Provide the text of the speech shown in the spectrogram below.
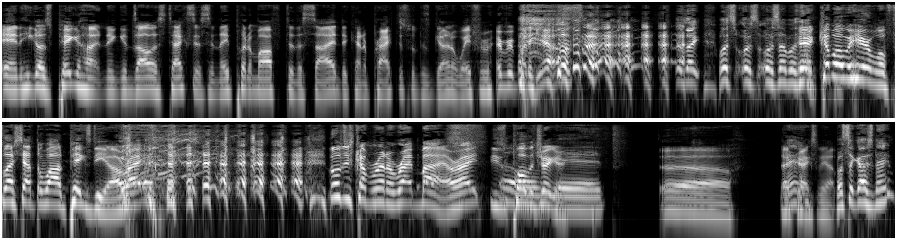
and he goes pig hunting in Gonzales, Texas, and they put him off to the side to kind of practice with his gun away from everybody else. Like, what's what's what's up with Here, him? come over here and we'll flesh out the wild pigs deal, all right? They'll just come running right by, all right? You just pull the Oh, trigger. man. Oh, that Man. cracks me up. What's the guy's name?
